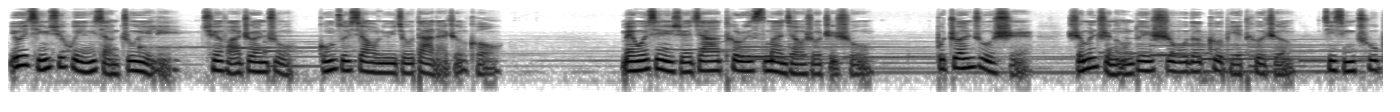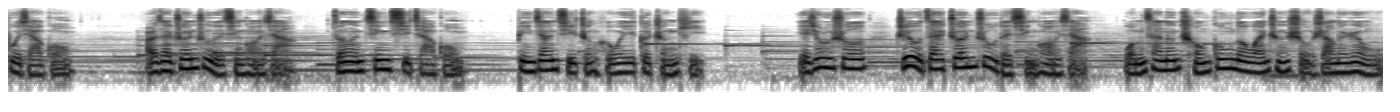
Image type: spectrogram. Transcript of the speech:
因为情绪会影响注意力，缺乏专注，工作效率就大打折扣。美国心理学家特瑞斯曼教授指出，不专注时，人们只能对事物的个别特征进行初步加工，而在专注的情况下，则能精细加工，并将其整合为一个整体。也就是说，只有在专注的情况下，我们才能成功的完成手上的任务。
